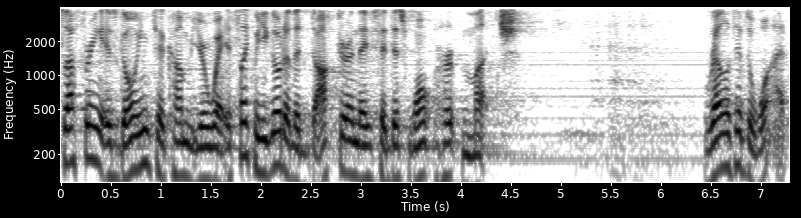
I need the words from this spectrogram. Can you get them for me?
suffering is going to come your way, it's like when you go to the doctor and they say, this won't hurt much. Relative to what?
